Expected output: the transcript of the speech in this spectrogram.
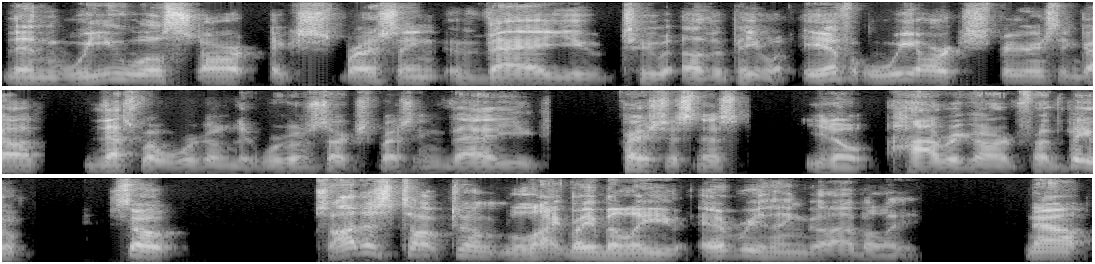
then we will start expressing value to other people. If we are experiencing God, that's what we're going to do. We're going to start expressing value, preciousness, you know, high regard for other people. So, so I just talk to them like they believe everything that I believe. Now,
